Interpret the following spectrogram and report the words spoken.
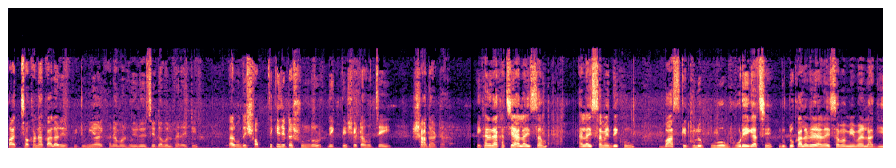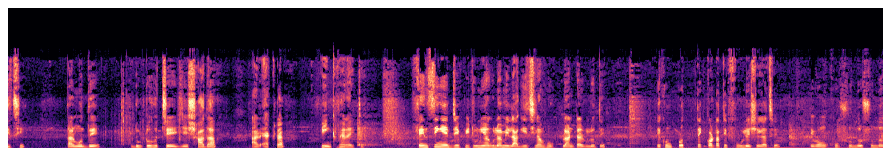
পাঁচ ছখানা কালারের পিটুনিয়া এখানে আমার হয়ে রয়েছে ডাবল ভ্যারাইটি তার মধ্যে সব থেকে যেটা সুন্দর দেখতে সেটা হচ্ছে এই সাদাটা। এখানে দেখাচ্ছে অ্যালাইসাম। অ্যালাইসামে দেখুন, বাস্কেটগুলো পুরো ভরে গেছে। দুটো কালারের অ্যালাইসাম আমি এবার লাগিয়েছি। তার মধ্যে দুটো হচ্ছে এই যে সাদা আর একটা পিঙ্ক ভ্যারাইটি ফেন্সিংয়ের যে পিটুনিয়াগুলো আমি লাগিয়েছিলাম হুক প্লান্টারগুলোতে দেখুন প্রত্যেক কটাতে ফুল এসে গেছে এবং খুব সুন্দর সুন্দর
